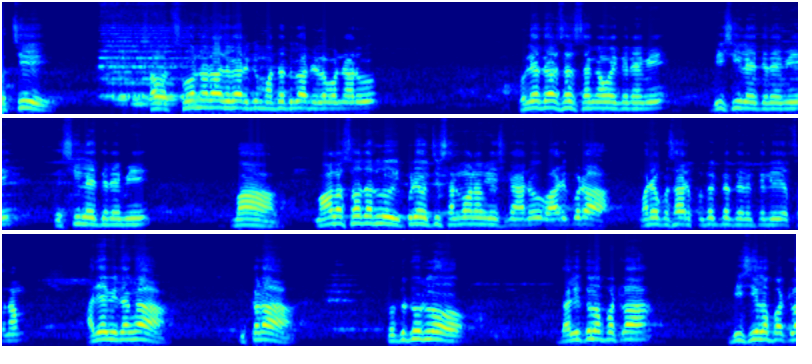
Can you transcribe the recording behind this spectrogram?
వచ్చి సువర్ణరాజు గారికి మద్దతుగా నిలబడినారు. తొలిదర్శన సంఘం అయితేనేమి బీసీలు అయితేనేమి ఎస్సీలు అయితేనేమి మా మాల సోదరులు ఇప్పుడే వచ్చి సన్మానం చేసినారు. వారికి కూడా మరొకసారి కృతజ్ఞతలు తెలియజేస్తున్నాం. అదేవిధంగా ఇక్కడ ప్రొద్దుటూరులో దళితుల పట్ల బీసీల పట్ల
